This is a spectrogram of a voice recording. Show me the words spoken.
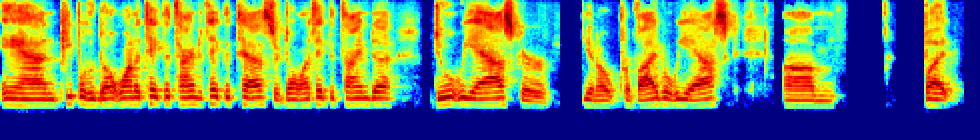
and people who don't want to take the time to take the test or don't want to take the time to do what we ask or you know provide what we ask um, but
